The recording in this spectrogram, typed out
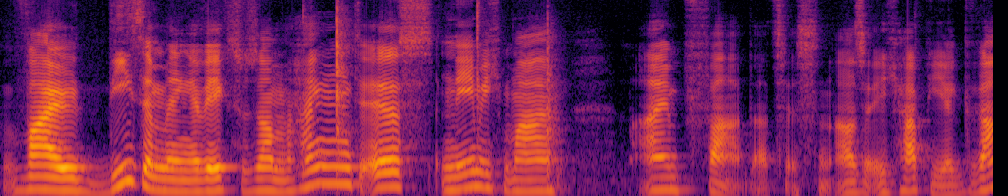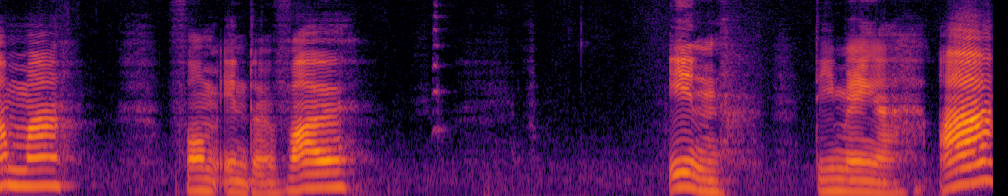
weil diese Menge Weg zusammenhängend ist, nehme ich mal ein Pfad dazwischen. Also ich habe hier Gamma vom Intervall in die Menge a,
